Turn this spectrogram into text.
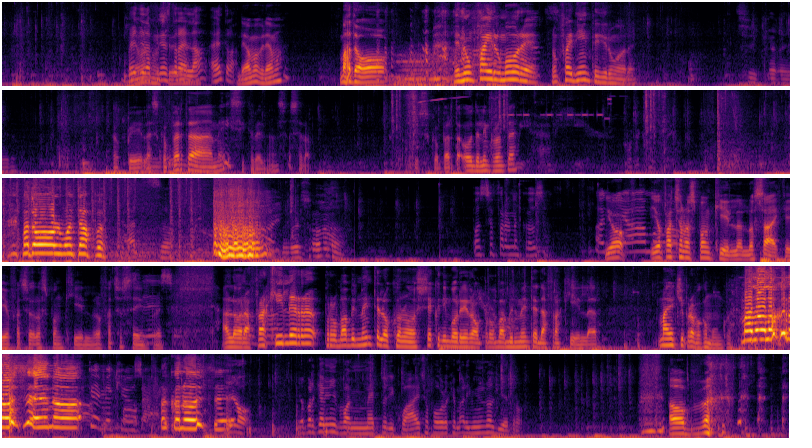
Vedi la finestrella? Entra. Vediamo, vediamo. Madò! e non fai rumore! Non fai niente di rumore. Sì, credo. Ok, l'ha scoperta Macy, credo. Non so se l'ha. Si è scoperta. Oh, delle impronte? Madò, il one tap! Cazzo. Dove sono? Posso fare una cosa? Io, io faccio uno spawn kill, lo sai che io faccio lo spawn kill, lo faccio Sì, sempre. sì. Allora, Fra Killer probabilmente lo conosce, quindi morirò probabilmente da Fra Killer. Ma io ci provo comunque. Ma no, lo conosce, no! Che mi ha chiuso? Lo conosce! Io. Io perché mi, mi metto di qua e ho paura che mi arrivino da dietro. Oh,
